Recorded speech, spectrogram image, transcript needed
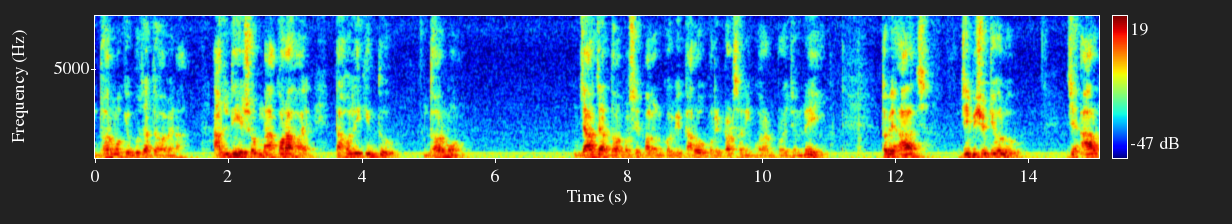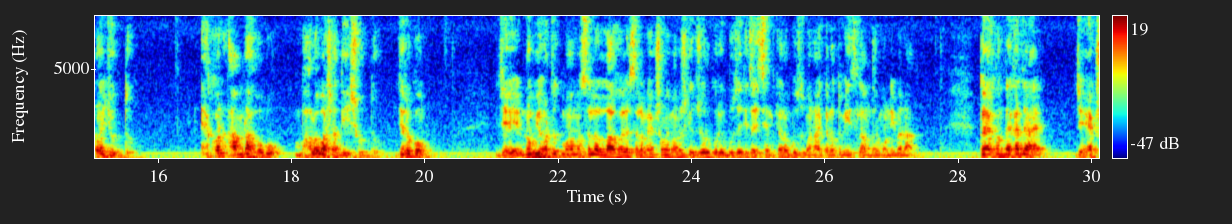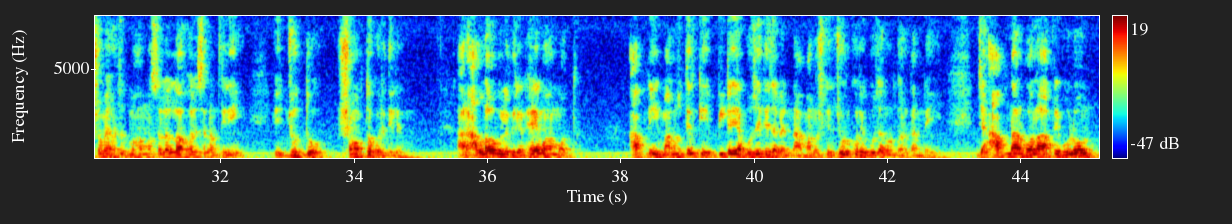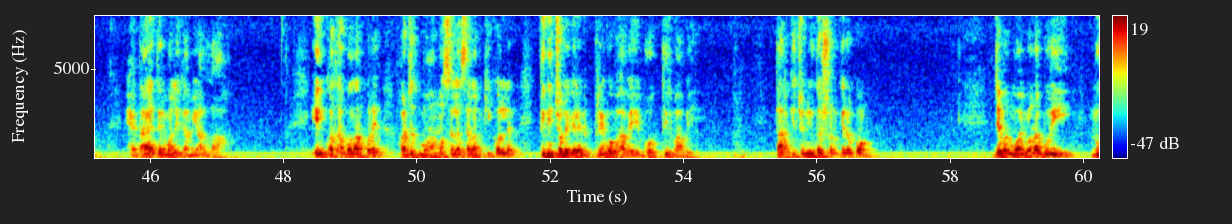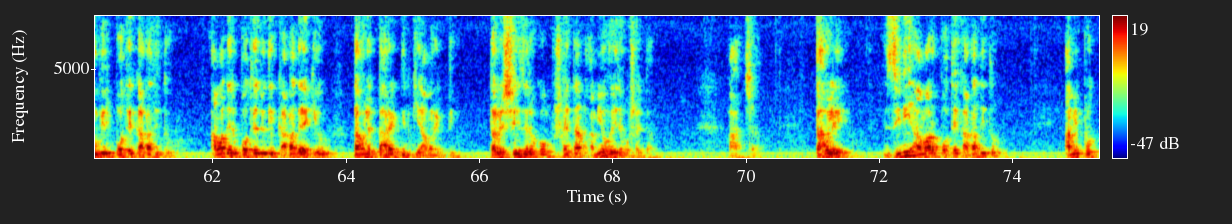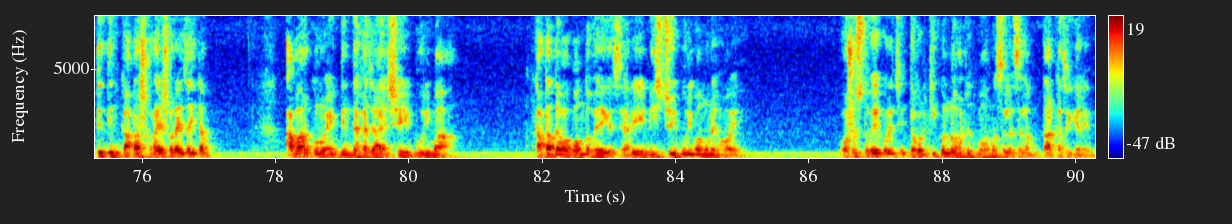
ধর্মকে বোঝাতে হবে না। আর যদি এসব না করা হয়, তাহলেই কিন্তু ধর্ম, যার যার ধর্ম সে পালন করবে, কারও উপরে টর্চারিং করার প্রয়োজন নেই। তবে আজ যে বিষয়টি হলো যে আর নয় যুদ্ধ। এখন আমরা হব ভালোবাসা দিয়ে শুদ্ধ। যেরকম যে নবী হজরত মোহাম্মদ সাল্লাহ সাল্লাম এক সময় মানুষকে জোর করে বুঝাইতে চাইছেন, কেন বুঝবে না? কেন তুমি ইসলাম ধর্ম নিবে না? তো এখন দেখা যায় যে এক সময় হজরত মোহাম্মদ সাল্লাহ সাল্লাম তিনি এই যুদ্ধ সমাপ্ত করে দিলেন। আর আল্লাহ বলে দিলেন, হে মোহাম্মদ আপনি মানুষদেরকে পিটাইয়া বুঝাইতে যাবেন না। মানুষকে জোর করে বোঝানোর দরকার নেই। যে আপনার বলা আপনি বলুন, হেদায়তের মালিক আমি আল্লাহ। এই কথা বলার পরে হজরত মোহাম্মদ সাল্লাহ সাল্লাম কি করলেন? তিনি চলে গেলেন প্রেমভাবে, ভক্তির ভাবে। তার কিছু নিদর্শন কীরকম? যেমন ময়মনা বুড়ি নবীর পথে কাটা দিত। আমাদের পথে যদি কাটা দেয় কেউ, তাহলে তার একদিন কি আমার একদিন? তাহলে সে যেরকম শয়তান, আমিও হয়ে যাব শয়তান। আচ্ছা তাহলে যিনি আমার পথে কাটা দিত, আমি প্রত্যেক দিন কাটা সরায় সরায় যাইতাম। আবার কোনো একদিন দেখা যায় সেই বুড়িমা কাটা দেওয়া বন্ধ হয়ে গেছে, আরে নিশ্চয়ই বুড়িমা মনে হয় অসুস্থ হয়ে পড়েছে। তখন কি করল হজরত মোহাম্মদ সাল্লাহ সাল্লাম তার কাছে গেলেন,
